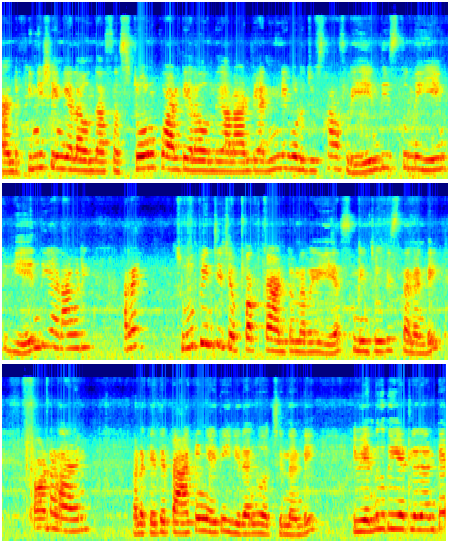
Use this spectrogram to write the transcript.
అండ్ ఫినిషింగ్ ఎలా ఉంది? అసలు స్టోన్ క్వాలిటీ ఎలా ఉంది? అలాంటి అన్నీ కూడా చూస్తా. అసలు ఏం తీసుకుంది ఏంటి? ఏంది అడావిడి అరే చూపించి చెప్పక్క అంటున్నారు. ఎస్ నేను చూపిస్తానండి. చూడడానికి మనకైతే ప్యాకింగ్ అయితే ఈ విధంగా వచ్చిందండి. ఇవి ఎందుకు తీయట్లేదంటే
